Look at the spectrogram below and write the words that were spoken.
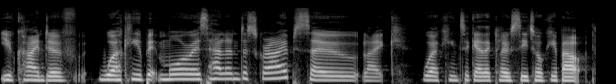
you're kind of working a bit more as helen describes so like working together closely talking about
